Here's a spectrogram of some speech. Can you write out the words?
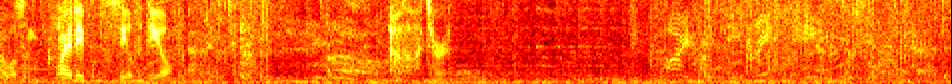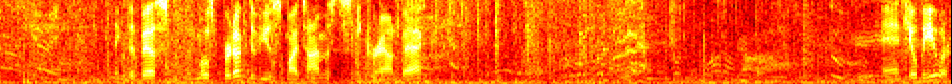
I wasn't quite able to seal the deal. Oh, turret. I think the best, the most productive use of my time is to sneak around back. And kill the healer.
